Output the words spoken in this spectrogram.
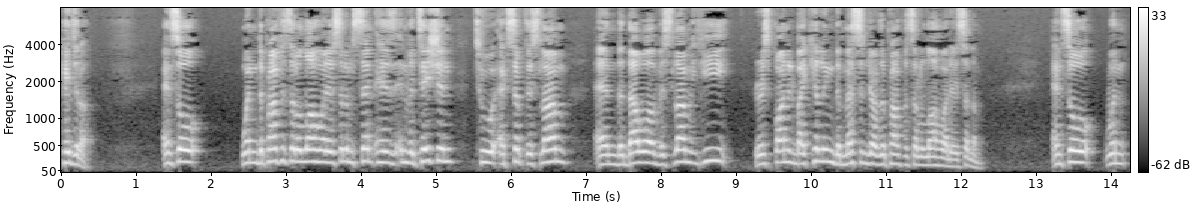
Hijrah. And so, when the Prophet ﷺ sent his invitation to accept Islam and the dawah of Islam, he responded by killing the messenger of the Prophet ﷺ. And so, when,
